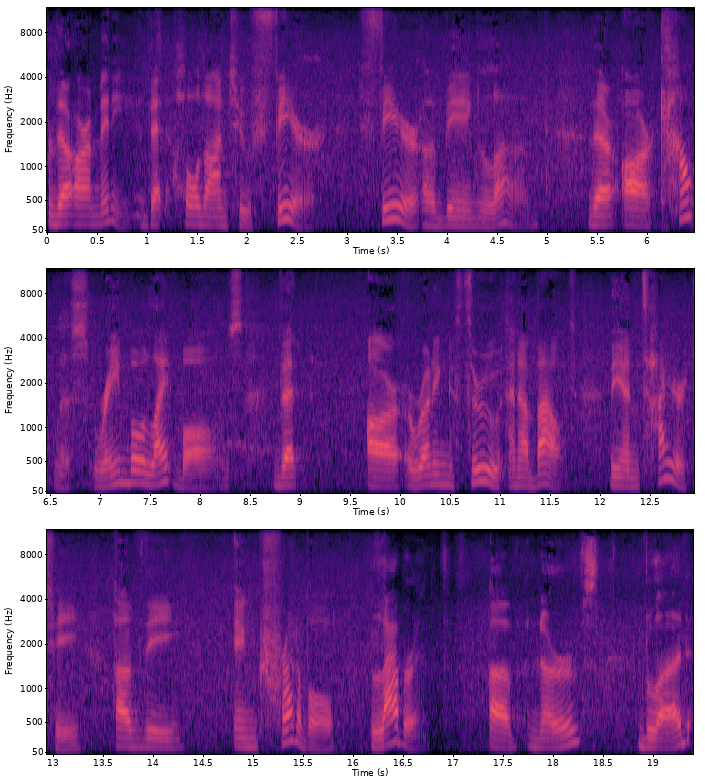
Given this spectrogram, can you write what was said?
There are many that hold on to fear, fear of being loved. There are countless rainbow light balls that are running through and about the entirety of the incredible labyrinth of nerves, blood,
